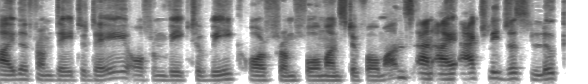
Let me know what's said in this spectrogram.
either from day to day or from week to week or from four months to four months. And I actually just look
